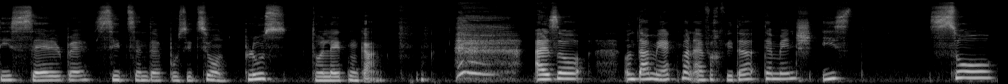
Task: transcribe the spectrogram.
dieselbe sitzende Position plus Toilettengang. also, und da merkt man einfach wieder, der Mensch ist so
